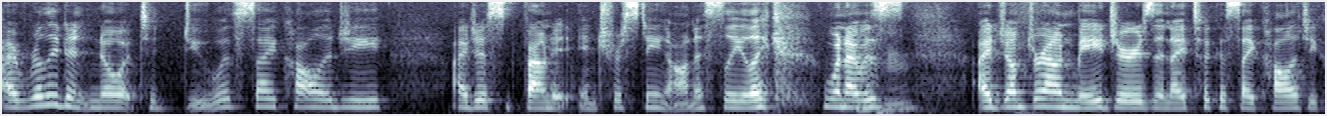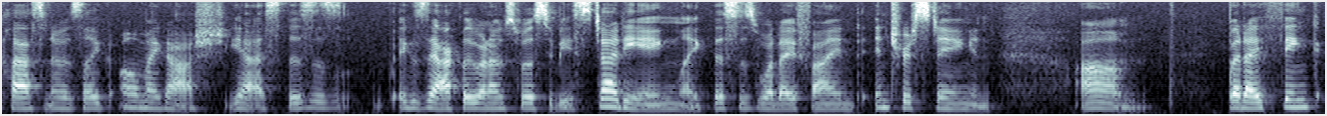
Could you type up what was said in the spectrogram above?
i really didn't know what to do with psychology i just found it interesting honestly like when i was mm-hmm I jumped around majors and I took a psychology class and I was like, oh my gosh, yes, this is exactly what I'm supposed to be studying. Like, this is what I find interesting. And, um, but I think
